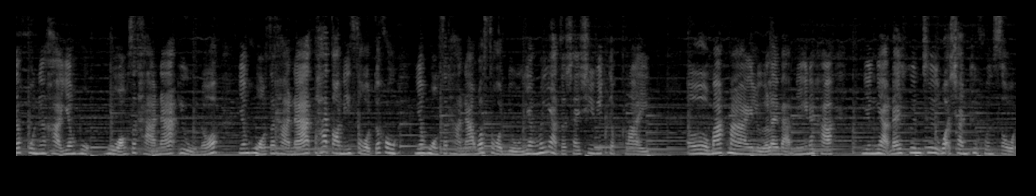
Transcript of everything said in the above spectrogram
ก็คุณเนี่ยค่ะยังหวหวงสถานะอยู่เนาะยังห่วงสถานะ ถ้าตอนนี้โสดก็คงยังห่วงสถานะว่าโสดอยู่ ยังไม่อยากจะใช้ชีวิตกับใคร เออมากมายหรืออะไรแบบนี้นะคะ ยังอยากได้ขึ้นชื่อว่าฉันคือคนโสด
